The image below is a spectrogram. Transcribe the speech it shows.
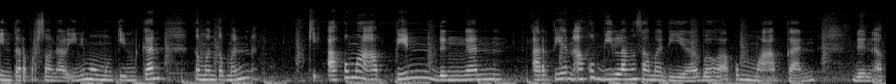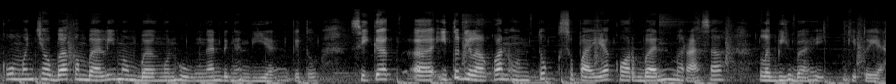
interpersonal ini memungkinkan teman-teman aku maafin dengan artian aku bilang sama dia bahwa aku memaafkan dan aku mencoba kembali membangun hubungan dengan dia gitu. Sehingga uh, itu dilakukan untuk supaya korban merasa lebih baik gitu ya.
